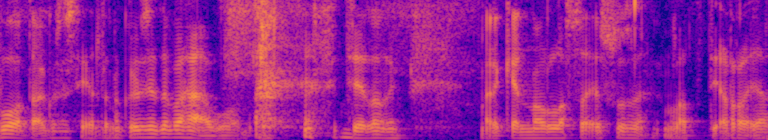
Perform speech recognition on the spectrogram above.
vuotaako se sieltä? No kyllä sieltä vähän vuotaa. sitten siellä on niin melkein nollassa, jos on se lattian raja.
